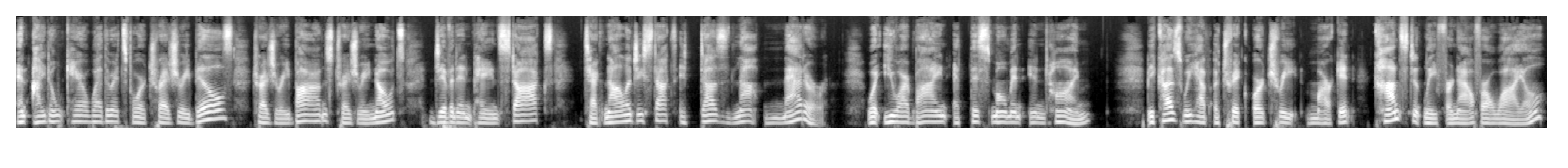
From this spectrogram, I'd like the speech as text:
And I don't care whether it's for treasury bills, treasury bonds, treasury notes, dividend paying stocks, technology stocks. It does not matter what you are buying at this moment in time because we have a trick or treat market constantly for now for a while,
